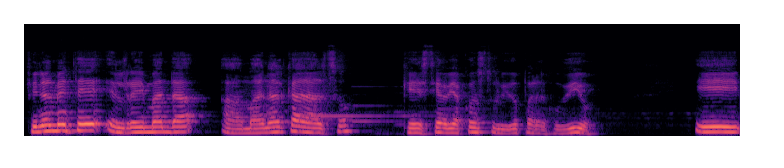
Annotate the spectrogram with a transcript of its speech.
Finalmente el rey manda a Amán al cadalso que éste había construido para el judío. Y,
